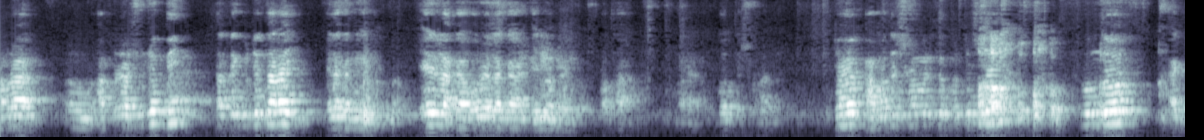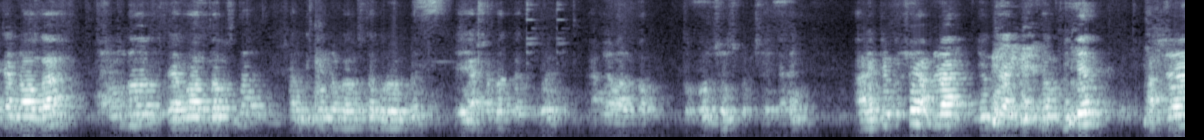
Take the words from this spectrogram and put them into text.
আমরা আপনারা সুযোগ দিই তাহলে দেখবেন যে তারাই এলাকা নিয়ে এর এলাকা, ওর এলাকা এইভাবে কথা মানে বলতে শোনা যায়। যাই হোক, আমাদের সম্মিলিত প্রচেষ্টা সুন্দর একটা নওগাঁ, সুন্দর রেফাত ব্যবস্থা, শান্তিপূর্ণ ব্যবস্থা গড়ে উঠবে। এই আশাবাদ ব্যক্ত করে আমি আমার বক্তব্য শেষ করছি এখানে আর একটা বিষয়, আপনারা যেহেতু একদম বিকেল, আপনারা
